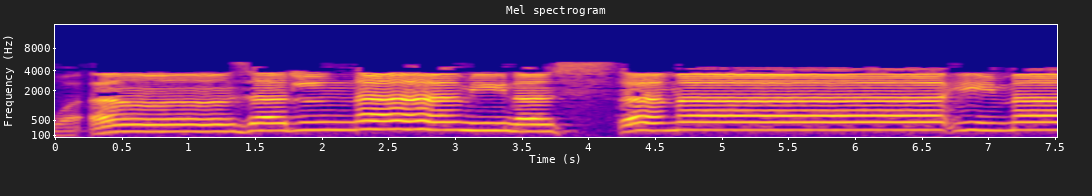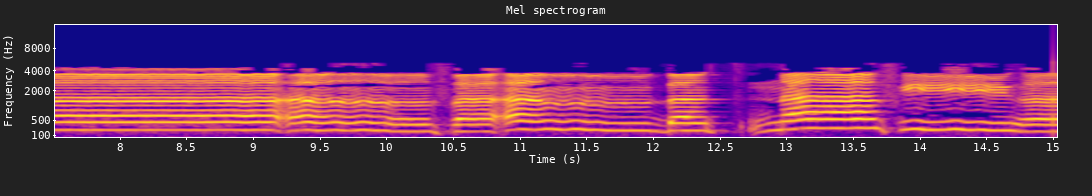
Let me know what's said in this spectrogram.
وأنزلنا من السماء فيها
